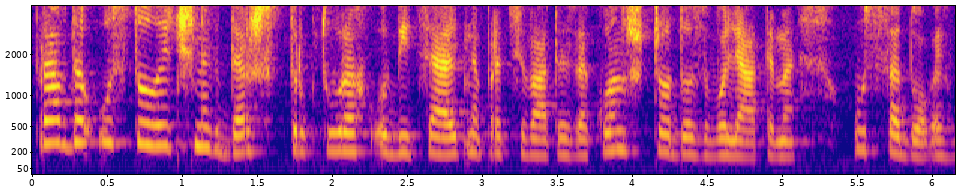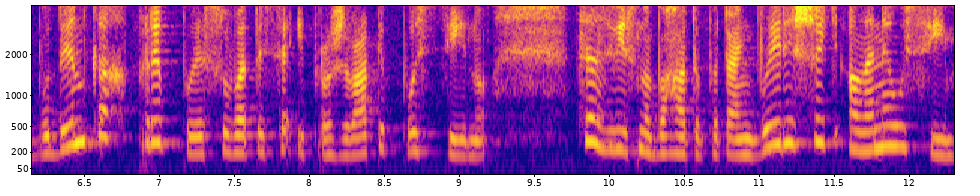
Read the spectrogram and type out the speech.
Правда, у столичних держструктурах обіцяють напрацювати закон, що дозволятиме у садових будинках приписуватися і проживати постійно. Це, звісно, багато питань вирішить, але не усі.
